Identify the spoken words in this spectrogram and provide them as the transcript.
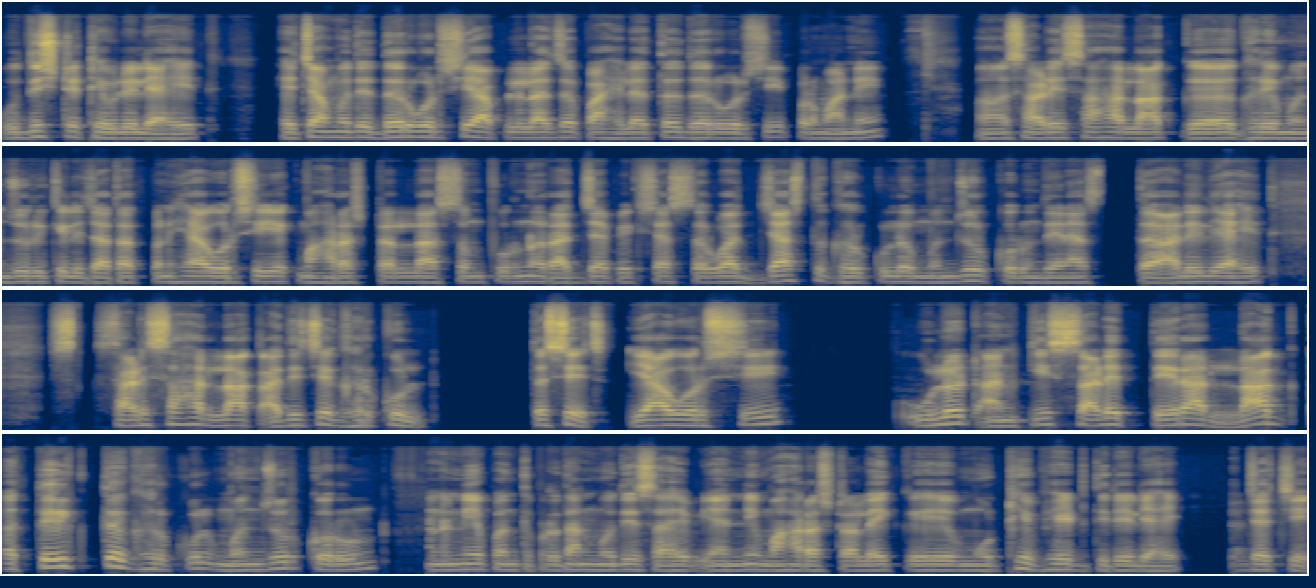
उद्दिष्ट ठेवलेले आहेत. ह्याच्यामध्ये दरवर्षी आपल्याला जर पाहिलं तर दरवर्षीप्रमाणे साडेसहा लाख घरे मंजुरी केली जातात. पण ह्या वर्षी एक महाराष्ट्राला संपूर्ण राज्यापेक्षा सर्वात जास्त घरकुलं मंजूर करून देण्यात आलेली आहेत. 6.5 लाख आधीचे घरकुल तसेच यावर्षी उलट आणखी 13.5 लाख अतिरिक्त घरकुल मंजूर करून माननीय पंतप्रधान मोदी साहेब यांनी महाराष्ट्राला एक मोठी भेट दिलेली आहे. राज्याचे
